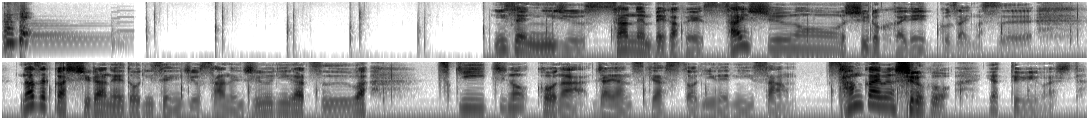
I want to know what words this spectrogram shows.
カフェ。2023年ベカフェ最終の収録会でございます。なぜか知らねえと2023年12月は月1のコーナージャイアンツキャスト2023 3回目の収録をやってみました。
